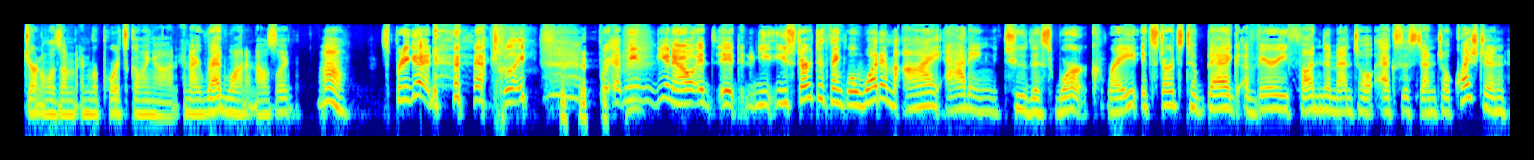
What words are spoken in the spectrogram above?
journalism and reports going on, and I read one and I was like, oh, it's pretty good, actually. I mean, you know, it it you, you start to think, well, what am I adding to this work, right? It starts to beg a very fundamental existential question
